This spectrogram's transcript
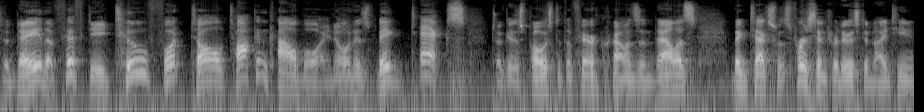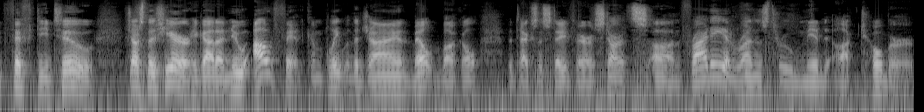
Today, the 52 foot tall talking cowboy known as Big Tex took his post at the fairgrounds in Dallas. Big Tex was first introduced in 1952. Just this year, he got a new outfit complete with a giant belt buckle. The Texas State Fair starts on Friday and runs through mid-October.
